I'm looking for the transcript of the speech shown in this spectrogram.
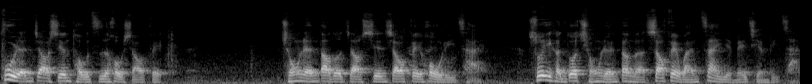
富人叫先投资后消费，穷人到都叫先消费后理财。所以很多穷人到了消费完再也没钱理财。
